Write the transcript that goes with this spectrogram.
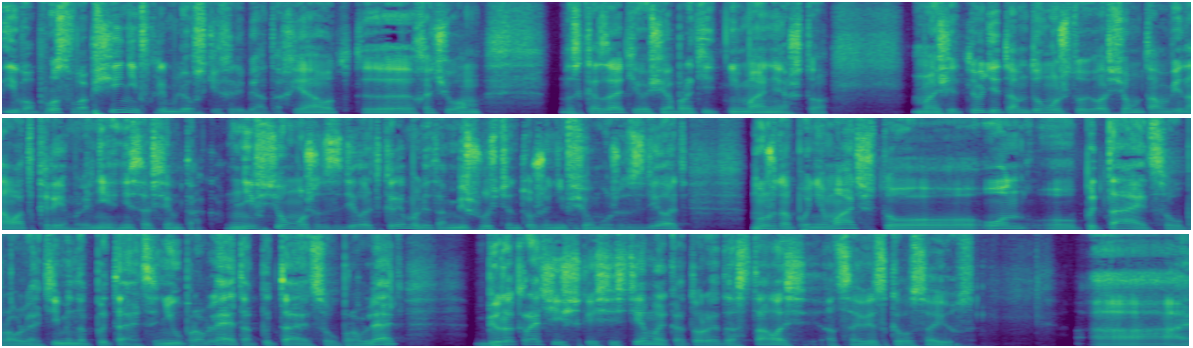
И вопрос вообще не в кремлевских ребятах. Я вот э, хочу вам сказать и вообще обратить внимание, что Значит, люди там думают, что во всем там виноват Кремль. Не, не совсем так. Не все может сделать Кремль, и там Мишустин тоже не все может сделать. Нужно понимать, что он э, пытается управлять, именно пытается, не управляет, а пытается управлять бюрократической системой, которая досталась от Советского Союза. А,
